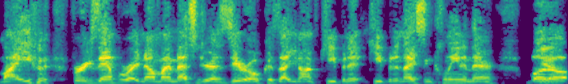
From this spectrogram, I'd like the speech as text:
my for example, right now my messenger has zero because I you know I'm keeping it keeping it nice and clean in there. But yeah. uh,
